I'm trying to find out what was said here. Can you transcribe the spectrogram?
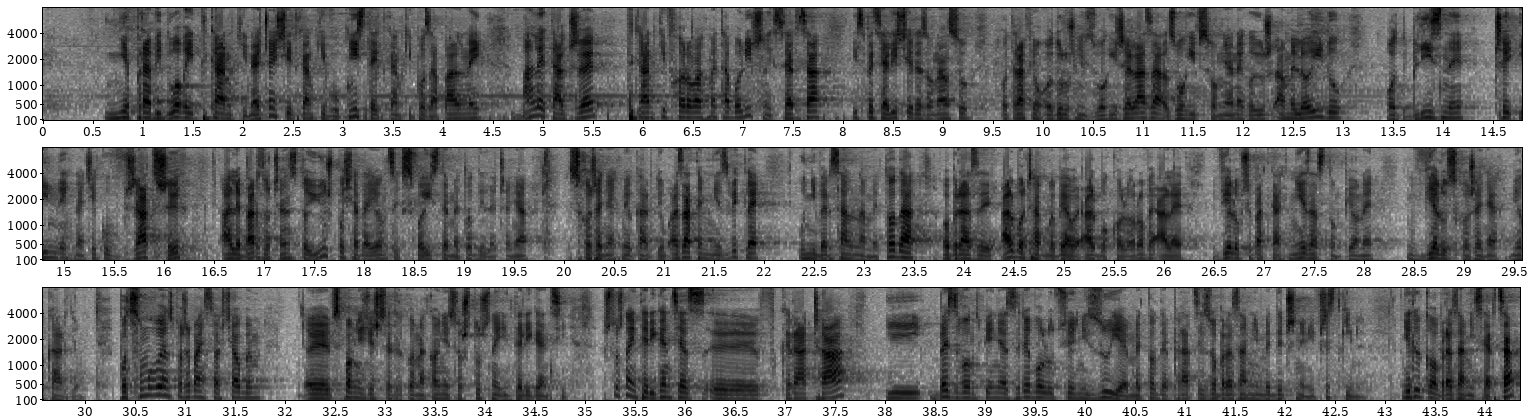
nieprawidłowej tkanki, najczęściej tkanki włóknistej, tkanki pozapalnej, ale także tkanki w chorobach metabolicznych serca i specjaliści rezonansu potrafią odróżnić złogi żelaza, złogi wspomnianego już amyloidu od blizny czy innych nacieków rzadszych, ale bardzo często już posiadających swoiste metody leczenia schorzeniach miokardium. A zatem niezwykle uniwersalna metoda, obrazy albo czarno-białe, albo kolorowe, ale w wielu przypadkach niezastąpione w wielu schorzeniach miokardium. Podsumowując, proszę Państwa, chciałbym e, wspomnieć jeszcze tylko na koniec o sztucznej inteligencji. Sztuczna inteligencja z, e, wkracza i bez wątpienia zrewolucjonizuje metodę pracy z obrazami medycznymi, wszystkimi, nie tylko obrazami serca,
